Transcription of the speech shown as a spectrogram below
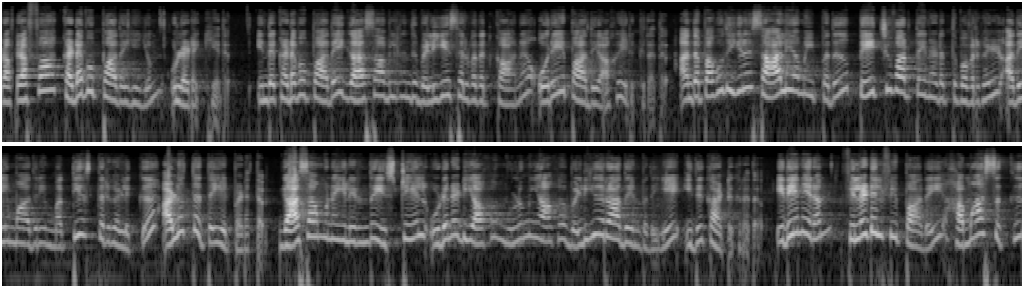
ரஃபா கடவு பாதையையும் உள்ளடக்கியது. இந்த கடவுப்பாதை காசாவிலிருந்து வெளியே செல்வதற்கான ஒரே பாதையாக இருக்கிறது. அந்த பகுதியில் சாலை அமைப்பது பேச்சுவார்த்தை நடத்துபவர்கள் அதே மாதிரி மத்தியஸ்தர்களுக்கு அழுத்தத்தை ஏற்படுத்தும். காசா முனையிலிருந்து இஸ்ரேல் உடனடியாக முழுமையாக வெளியேறாது என்பதையே இது காட்டுகிறது. இதே நேரம் பிலடெல்பி பாதை ஹமாஸுக்கு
